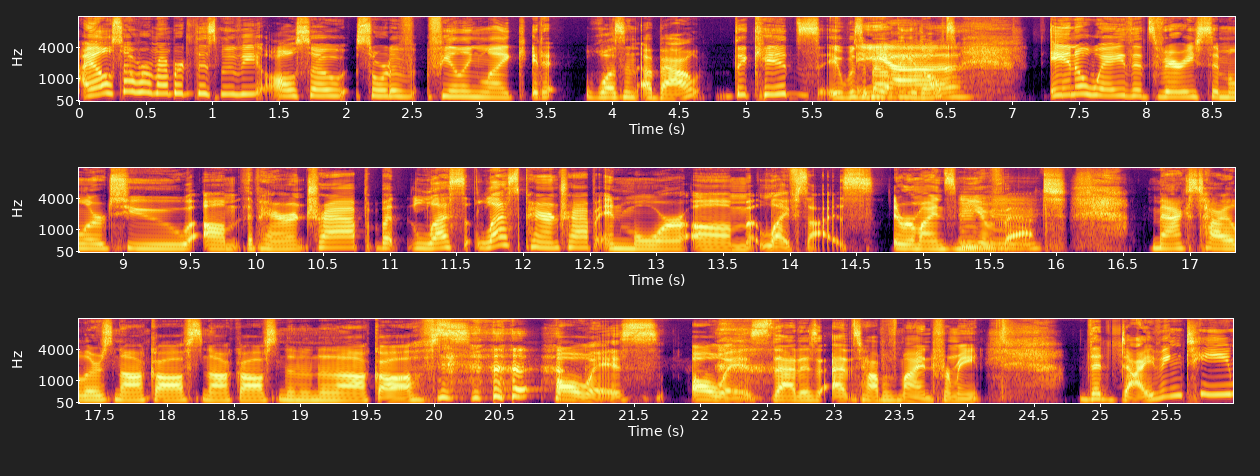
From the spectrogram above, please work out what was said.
I also remembered this movie also sort of feeling like it wasn't about the kids; it was about the adults in a way that's very similar to um, the Parent Trap, but less less Parent Trap and more um, life size. It reminds me of that. Max Tyler's knockoffs, knockoffs, no, no, no, knockoffs. always, always. That is at the top of mind for me. The diving team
